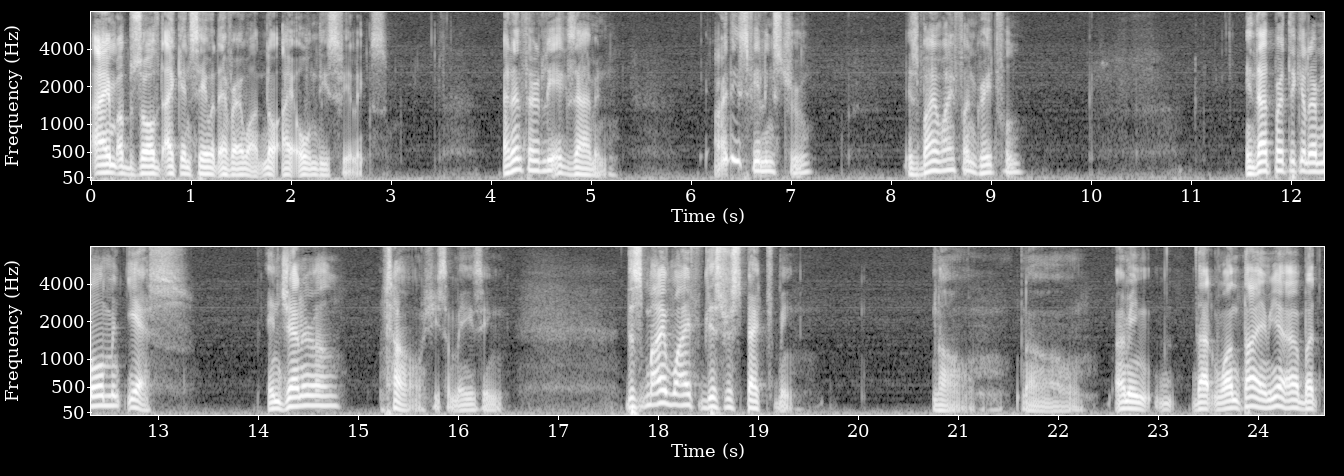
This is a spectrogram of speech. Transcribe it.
I'm absolved I can say whatever I want. No, I own these feelings. And then thirdly examine. Are these feelings true? Is my wife ungrateful? In that particular moment, yes. In general, no, she's amazing. Does my wife disrespect me? No, no. I mean, that one time, yeah, but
